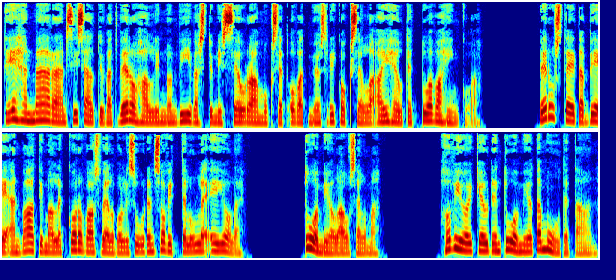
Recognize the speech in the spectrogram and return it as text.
Tehän määrään sisältyvät verohallinnon viivästymisseuraamukset ovat myös rikoksella aiheutettua vahinkoa. Perusteita BN vaatimalle korvausvelvollisuuden sovittelulle ei ole. Tuomiolauselma. Hovioikeuden tuomiota muutetaan.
